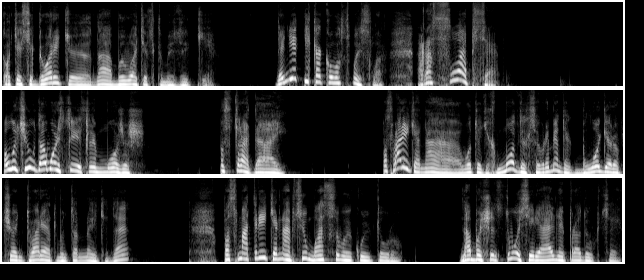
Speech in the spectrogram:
Вот если говорить э, на обывательском языке. Да нет никакого смысла. Расслабься. Получи удовольствие, если можешь. Пострадай. Посмотрите на вот этих модных современных блогеров, что они творят в интернете, да? Посмотрите на всю массовую культуру, на большинство сериальной продукции.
